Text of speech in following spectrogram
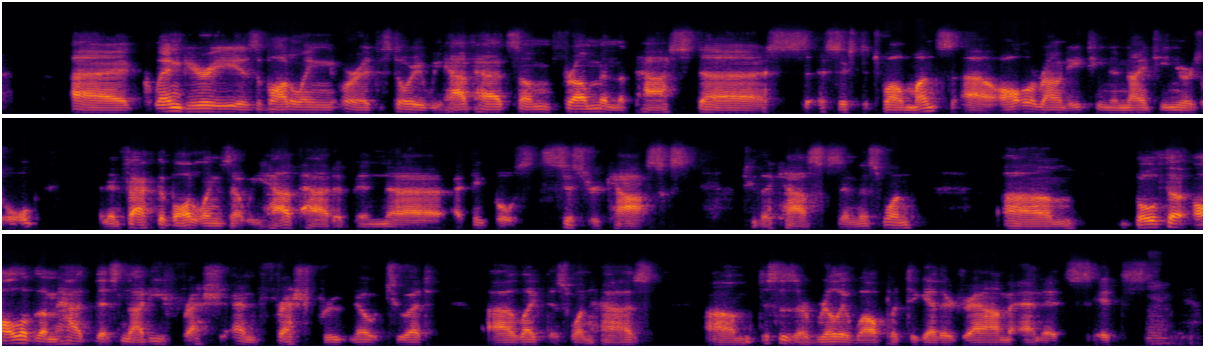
uh, is a bottling or a distillery we have had some from in the past uh, six to 12 months, uh, all around 18 and 19 years old. And in fact, the bottlings that we have had have been, uh, I think, both sister casks to the casks in this one. Um, both, uh, all of them had this nutty, fresh and fresh fruit note to it, uh, like this one has. Um, this is a really well put together dram, and it's it's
